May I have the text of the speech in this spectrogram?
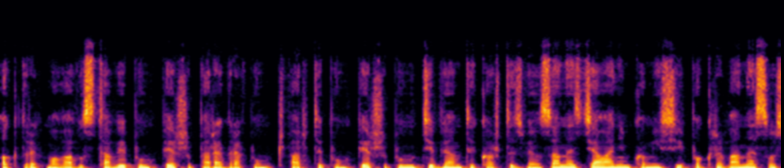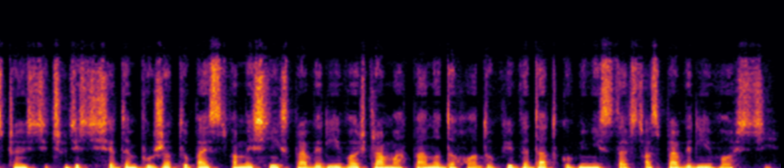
o których mowa w ustawie punkt 1, paragraf punkt 4, punkt 1, punkt 9. Koszty związane z działaniem komisji pokrywane są z części 37 budżetu państwa myślnik Sprawiedliwość w ramach planu dochodów i wydatków Ministerstwa Sprawiedliwości.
